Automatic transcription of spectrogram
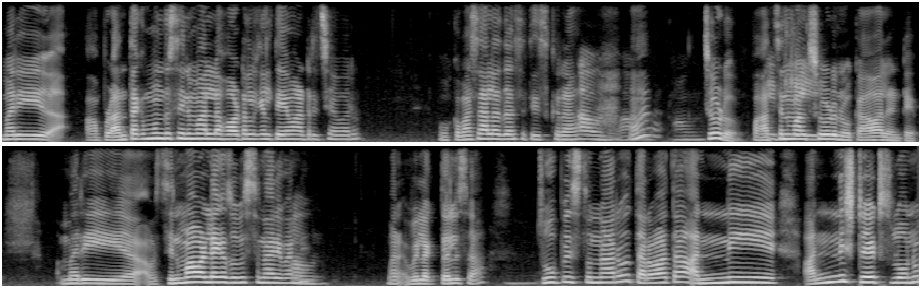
మరి అప్పుడు అంతకుముందు సినిమాల్లో హోటల్కి వెళ్తే ఏం ఆర్డర్ ఇచ్చేవారు? ఒక మసాలా దోశ తీసుకురా. చూడు పాత సినిమాలు చూడు నువ్వు కావాలంటే. మరి సినిమా వాళ్ళేగా చూపిస్తున్నారు ఇవన్నీ? మన వీళ్ళకి తెలుసా? చూపిస్తున్నారు. తర్వాత అన్ని అన్ని స్టేట్స్లోనూ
